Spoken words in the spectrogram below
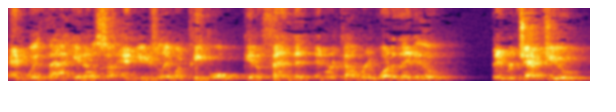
and with that, you know, so, and usually when people get offended in recovery, what do they do? They reject you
